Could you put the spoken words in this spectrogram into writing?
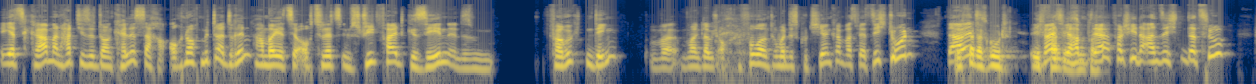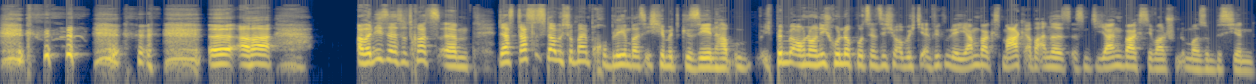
jetzt klar, man hat diese Don Callis-Sache auch noch mit da drin, haben wir jetzt ja auch zuletzt im Street Fight gesehen, in diesem verrückten Ding, wo man, glaube ich, auch hervorragend darüber diskutieren kann, was wir jetzt nicht tun. Ich David? fand das gut. Ich, fand weiß, wir haben super. sehr verschiedene Ansichten dazu. äh, aber, aber nichtsdestotrotz, ähm, das, das ist, glaube ich, so mein Problem, was ich hiermit gesehen habe. Und ich bin mir auch noch nicht 100% sicher, ob ich die Entwicklung der Young Bucks mag, aber anders, es sind die Young Bucks, die waren schon immer so ein bisschen,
